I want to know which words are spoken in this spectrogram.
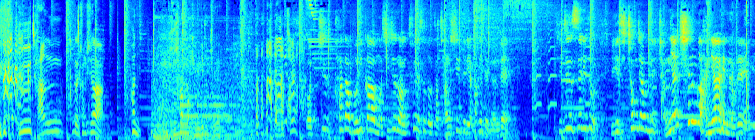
그 장, 그 정신아 한두 시간만 견디면 돼. 어찌 하다 보니까 뭐 시즌 1, 2에서도 다 장씨들이 하게 됐는데 시즌 3도 이게 시청자분들이 장난치는 거 아니야 했는데 여기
